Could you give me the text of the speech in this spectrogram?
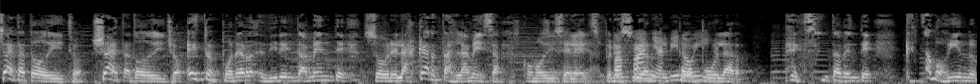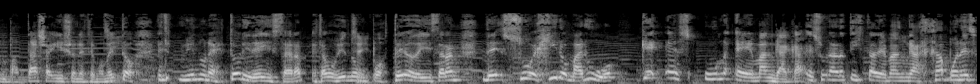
Ya está todo dicho, ya está todo dicho. Esto es poner directamente sobre las cartas la mesa, como dice la expresión popular. Exactamente. ¿Qué estamos viendo en pantalla, Guillo, en este momento? Estamos viendo una story de Instagram, estamos viendo un posteo de Instagram de Suehiro Maruo, que es un eh, mangaka, es un artista de manga japonés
